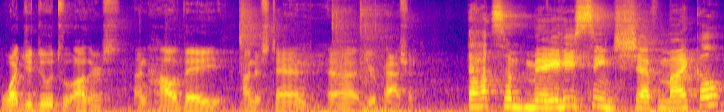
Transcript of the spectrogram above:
what you do to others and how they understand uh, your passion. That's amazing, Chef Michael.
